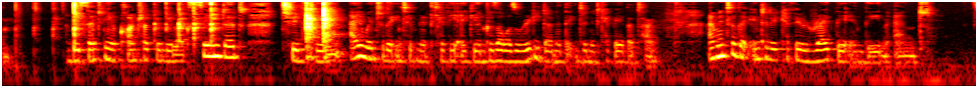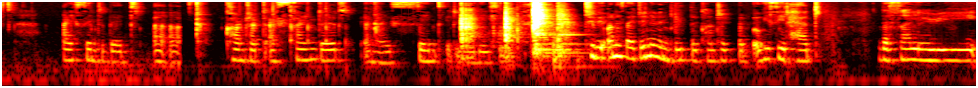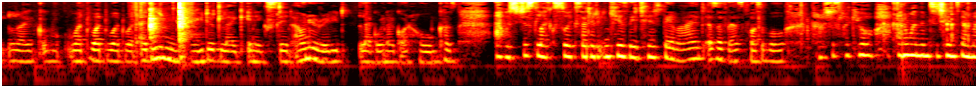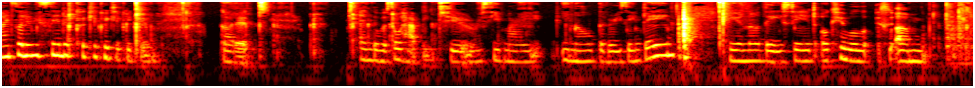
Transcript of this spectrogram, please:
They sent me a contract and they like send it today. I went to the internet cafe again because I was already done at the internet cafe at that time. I went to the internet cafe right there and then and I sent that uh, uh, contract. I signed it and I sent it immediately. To be honest, I didn't even read the contract, but obviously it had the salary like what what what what. I didn't read it like in extent. I only read it like when i got home because i was just like so excited in case they changed their mind as if that's possible. But i was just like yo i don't want them to change their mind so let me send it quickly quickly quickly. Got it. And they were so happy to receive my email the very same day you know they said okay well um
